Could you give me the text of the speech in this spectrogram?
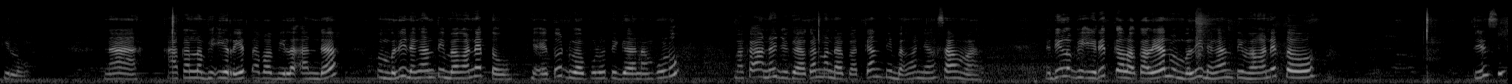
kg. Nah, lebih irit apabila Anda membeli dengan timbangan neto yaitu 2360 maka Anda juga akan mendapatkan timbangan yang sama. Jadi lebih irit kalau kalian membeli dengan timbangan neto. Itu sih.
